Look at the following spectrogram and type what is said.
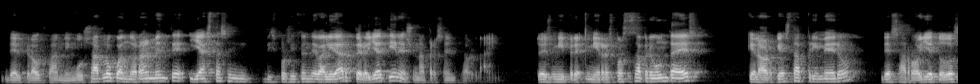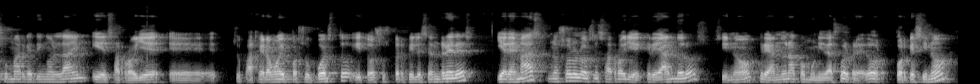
del crowdfunding. Usarlo cuando realmente ya estás en disposición de validar, pero ya tienes una presencia online. Entonces, mi, respuesta a esa pregunta es que la orquesta primero desarrolle todo su marketing online y desarrolle eh, su página web, por supuesto, y todos sus perfiles en redes. Y además, no solo los desarrolle creándolos, sino creando una comunidad a su alrededor. Porque si no,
